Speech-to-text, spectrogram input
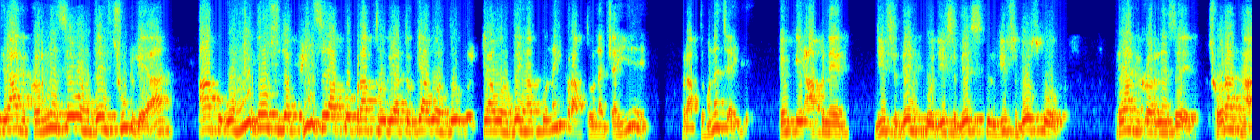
त्याग करने से वह देह छूट गया, आप वही दोष जब फिर से आपको प्राप्त हो गया तो क्या वह क्या वह देह आपको नहीं प्राप्त होना चाहिए? प्राप्त होना चाहिए। क्योंकि आपने जिस देह को जिस देश जिस दोष को त्याग करने से छोड़ा था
